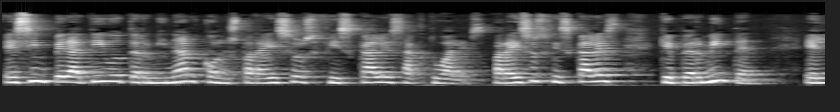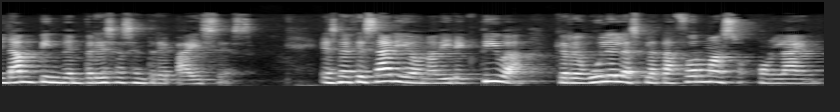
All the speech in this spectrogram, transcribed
es imperativo terminar con los paraísos fiscales actuales, paraísos fiscales que permiten el dumping de empresas entre países. Es necesaria una directiva que regule las plataformas online.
